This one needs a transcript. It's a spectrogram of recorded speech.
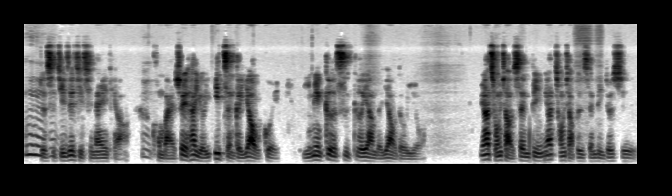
嗯，就是即时几期那一条空白，所以他有一整个药柜，里面各式各样的药都有。因为他从小生病，因为他从小不是生病就是。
